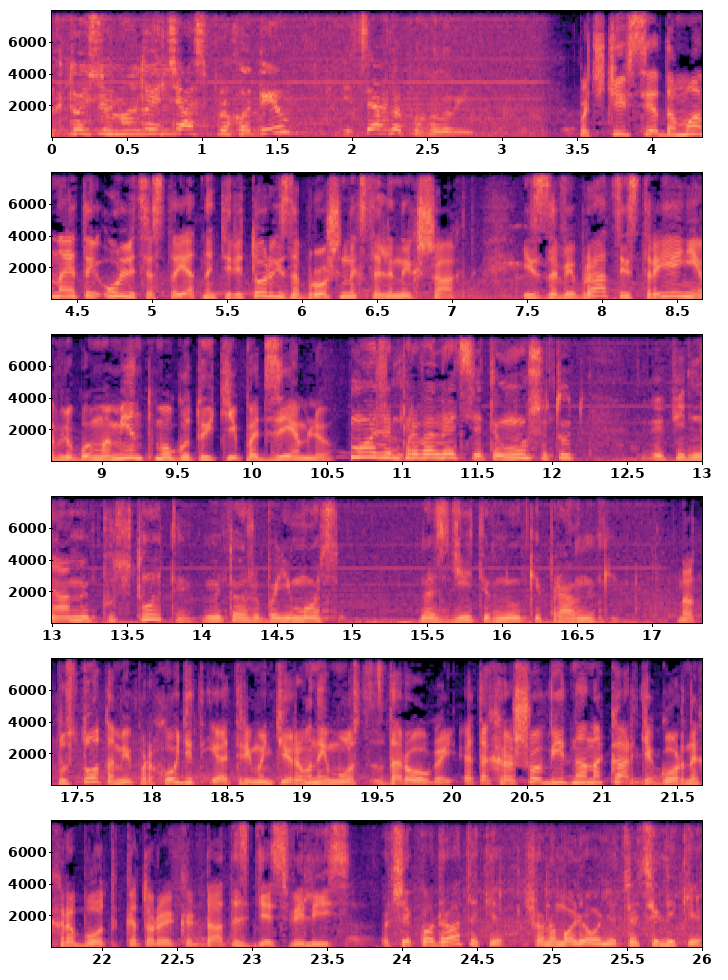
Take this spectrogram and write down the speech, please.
хтось в той час проходив і цегла по голові. Почти все дома на этой улице стоят на территории заброшенных соляных шахт. Из-за вибраций строения в любой момент могут уйти под землю. Можемо провалитися, тому що тут під нами пустоти. Ми теж боїмося. У нас діти, внуки, правнуки. Над пустотами проходит и отремонтированный мост с дорогой. Это хорошо видно на карте горных работ, которые когда-то здесь велись. Оці квадратики, що намальовані, це ціліки.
